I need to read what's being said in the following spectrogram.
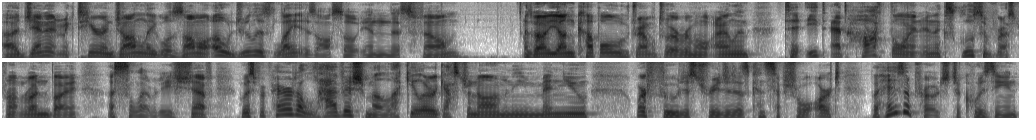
uh, Janet McTeer, and John Leguizamo. Oh, Judith Light is also in this film. It's about a young couple who travel to a remote island to eat at Hawthorne, an exclusive restaurant run by a celebrity chef who has prepared a lavish molecular gastronomy menu where food is treated as conceptual art. But his approach to cuisine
